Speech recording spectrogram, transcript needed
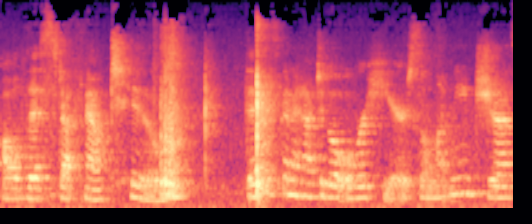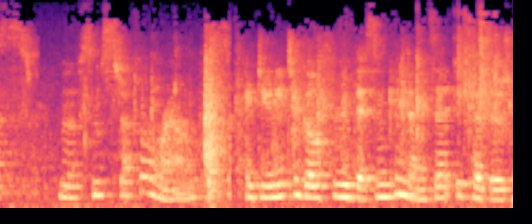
all this stuff now too. This is gonna have to go over here. So let me just move some stuff around. I do need to go through this and condense it because there's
